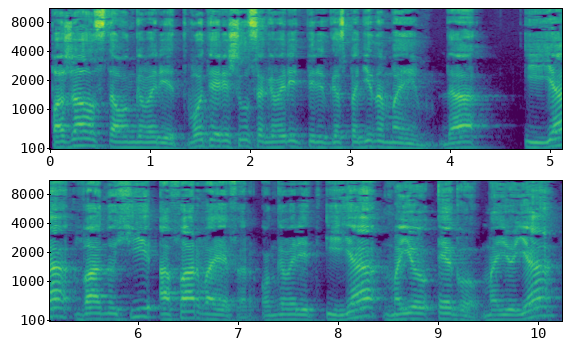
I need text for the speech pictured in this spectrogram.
пожалуйста, он говорит, вот я решился говорить перед господином моим, да, и я ванухи афар ваэфер. Он говорит, и я, мое эго, мое я,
